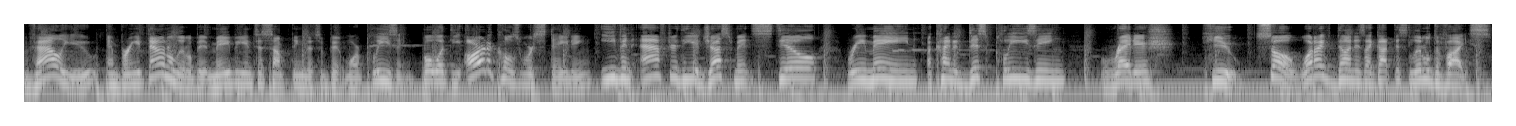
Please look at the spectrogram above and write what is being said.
value and bring it down a little bit, maybe into something that's a bit more pleasing. But what the articles were stating, even after the adjustment, still remain a kind of displeasing reddish hue. So what I've done is I got this little device.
